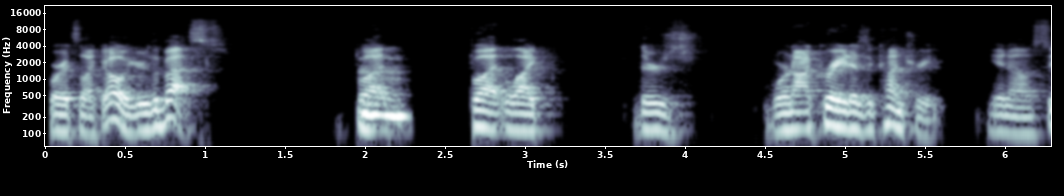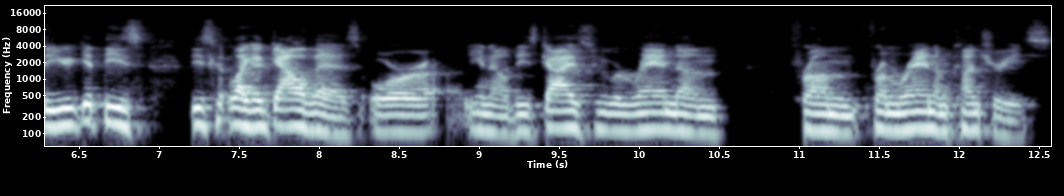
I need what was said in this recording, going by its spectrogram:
where it's like oh you're the best but mm-hmm. but like there's we're not great as a country you know so you get these these like a galvez or you know these guys who are random from from random countries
